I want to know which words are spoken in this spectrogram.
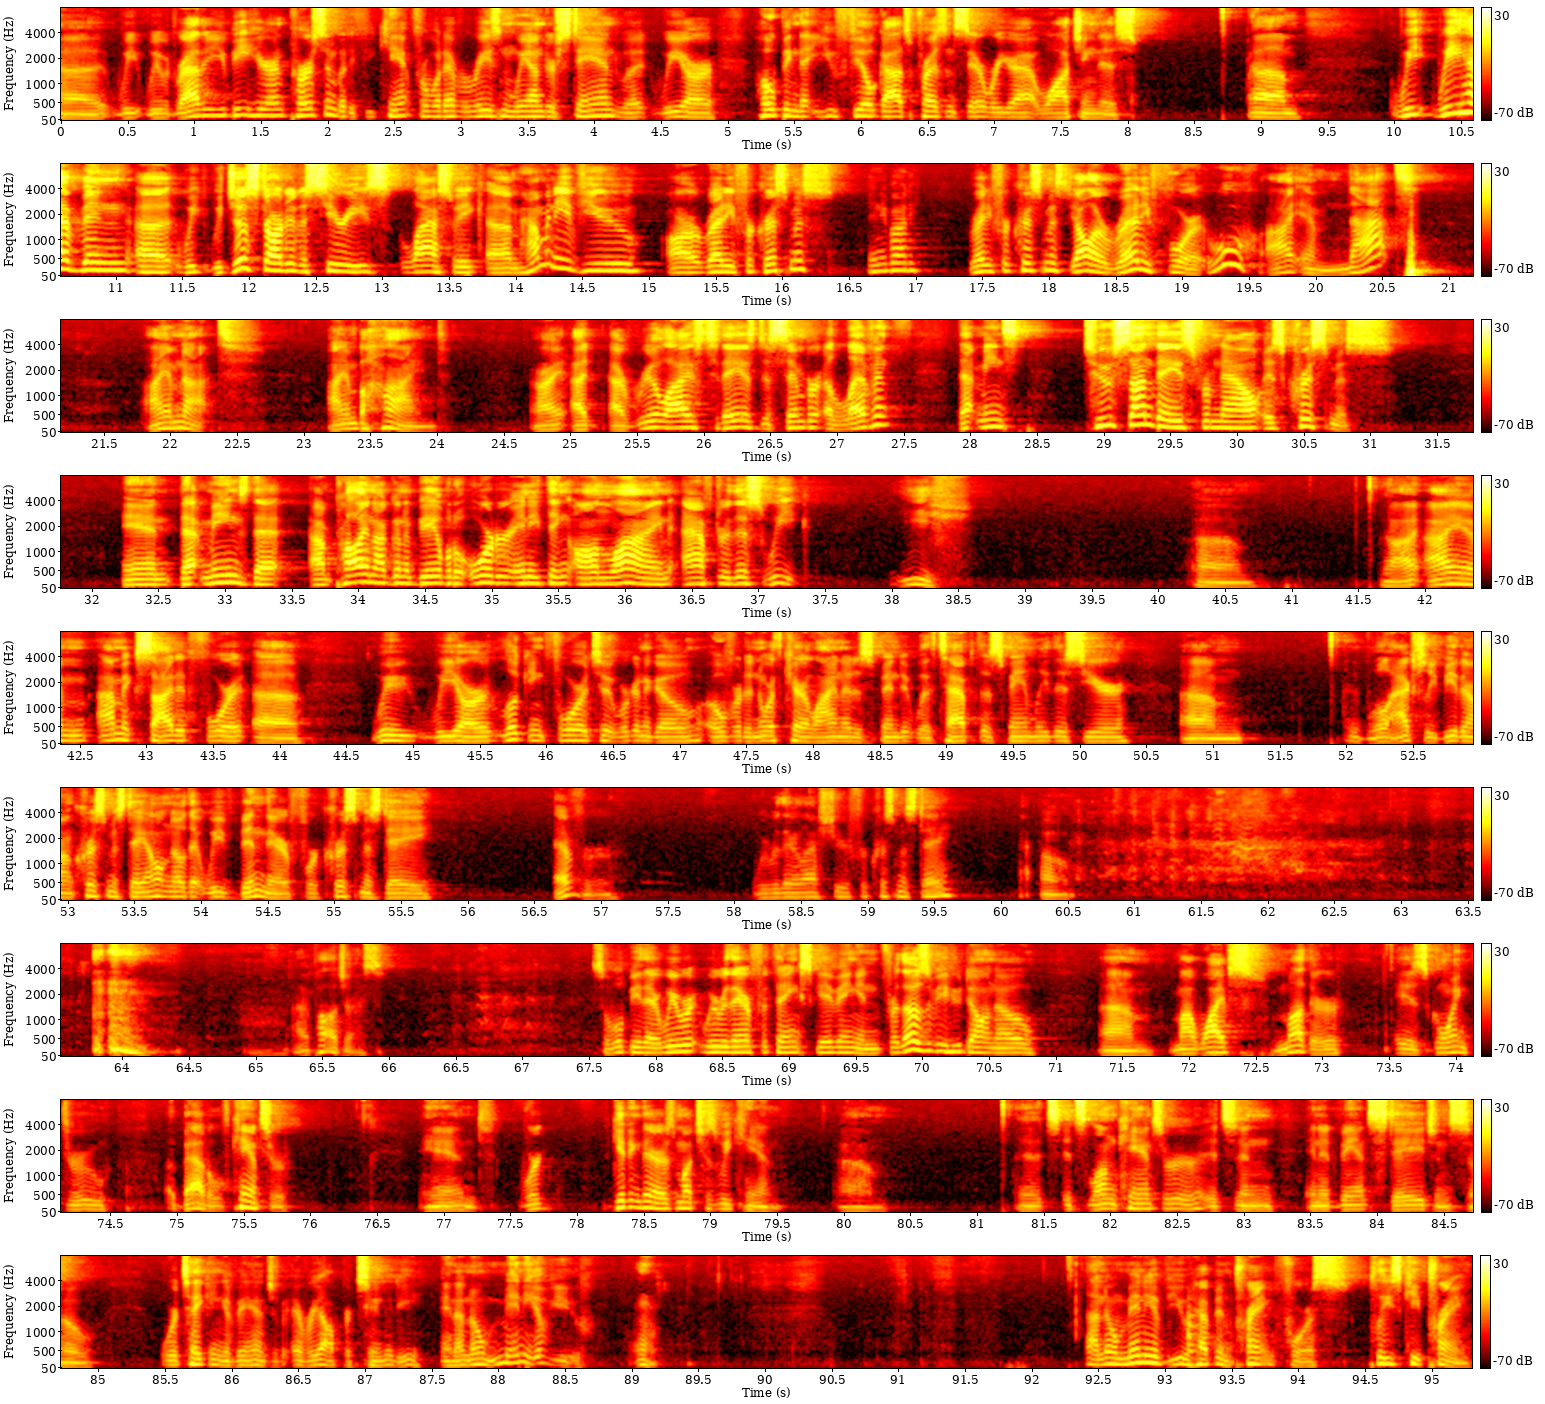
uh, we, we would rather you be here in person, but if you can't for whatever reason, we understand. But we are hoping that you feel God's presence there where you're at watching this. Um, we we have been uh, we we just started a series last week. Um, how many of you are ready for Christmas? Anybody ready for Christmas? Y'all are ready for it. Ooh, I am not. I am not. I am behind. All right. I, I realize today is December 11th. That means two Sundays from now is Christmas. And that means that I'm probably not going to be able to order anything online after this week. Yeesh. Um, I, I, am. I'm excited for it. Uh, we we are looking forward to it. We're going to go over to North Carolina to spend it with Tabitha's family this year. Um, we'll actually be there on Christmas Day. I don't know that we've been there for Christmas Day ever. We were there last year for Christmas Day. Oh. I apologize. So we'll be there. We were, we were there for Thanksgiving. And for those of you who don't know, um, my wife's mother is going through a battle of cancer. And we're getting there as much as we can. Um, it's, it's lung cancer, it's in an advanced stage. And so we're taking advantage of every opportunity. And I know many of you, mm, I know many of you have been praying for us. Please keep praying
